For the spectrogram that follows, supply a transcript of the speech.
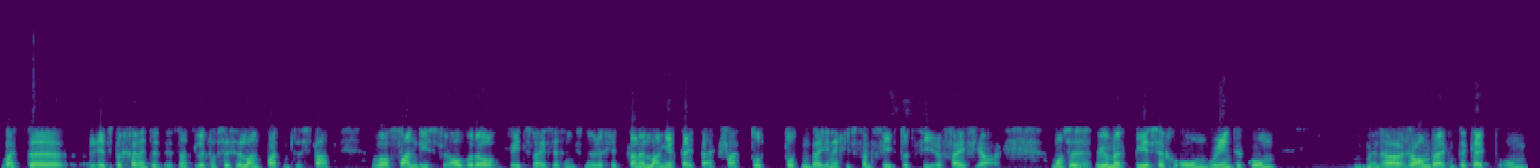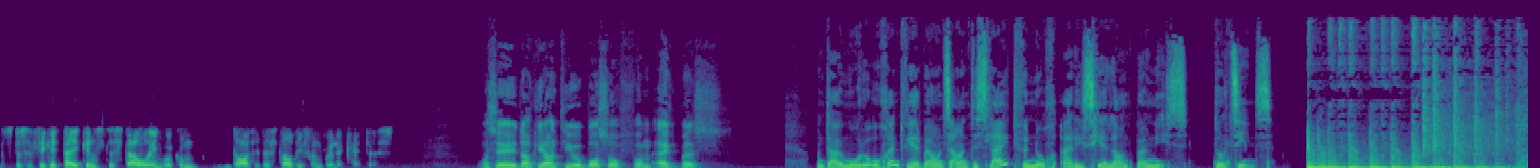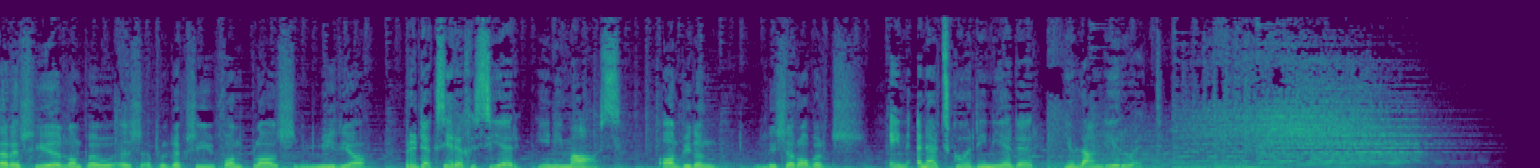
wat uh reeds begin het. Dit is natuurlik nog steeds 'n lang pad om te stap. Waarvan dis veral wat daar wetswysigings nodig het, kan 'n langer tydperk vat tot tot en by enigiets van 4 tot 4 of 5 jaar. Maar ons is baie besig om ooreen te kom met 'n raamwerk om te kyk om spesifieke teikens te stel en ook om data te stel wie verantwoordelikheid is. Ons sê dankie aan Theo Boshoff van Agbus. Onthou môre oggend weer by ons aan te sluit vir nog RC landbou nuus. Totsiens. RC landbou is 'n produksie van Plaas Media. Produksieregisseur Henny Maas. Aanbieding Lisa Roberts en inhoudskoördineerder Jolandi Root.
